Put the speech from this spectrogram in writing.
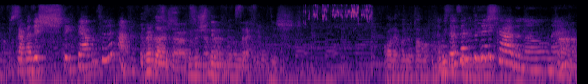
Não Pra sei. fazer shh, tem que ter água oxigenada. É verdade. Você já- já. Será que vai fazer? shh? Olha, quando eu tava com Não muita precisa ser muito delicado, não, né? Tá.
